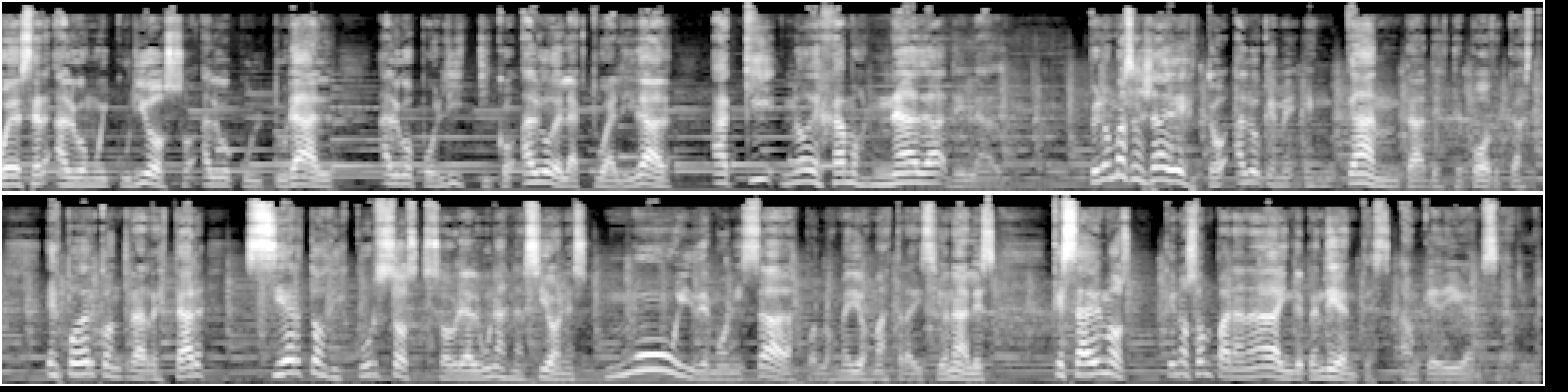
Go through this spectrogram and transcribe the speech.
Puede ser algo muy curioso, algo cultural, algo político, algo de la actualidad. Aquí no dejamos nada de lado. Pero más allá de esto, algo que me encanta de este podcast es poder contrarrestar ciertos discursos sobre algunas naciones muy demonizadas por los medios más tradicionales, que sabemos que no son para nada independientes, aunque digan serlo.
